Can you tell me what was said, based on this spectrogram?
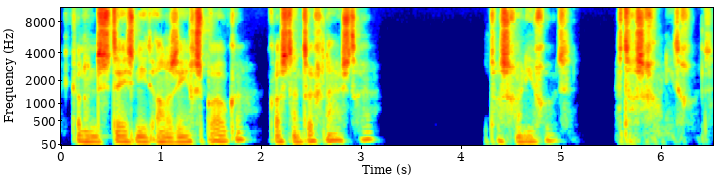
ik had nog steeds niet alles ingesproken. Ik was het aan terugluisteren. Het was gewoon niet goed. Het was gewoon niet goed.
